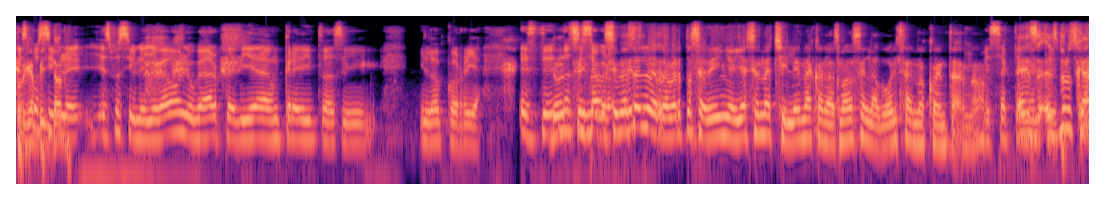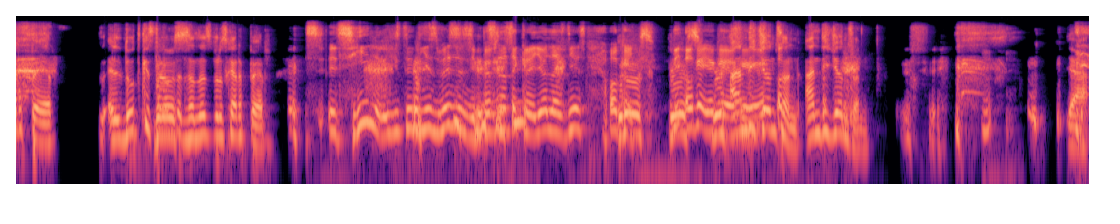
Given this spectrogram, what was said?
Porque posible, es posible. Llegaba a un lugar, pedía un crédito así y luego corría. Este, no estoy si, no, si no es el de Roberto Cediño y hace una chilena con las manos en la bolsa, no cuenta, ¿no? Exactamente. Es, es Bruce Harper. El dude que estaba Bruce. pensando es Bruce Harper. Sí, lo dijiste 10 veces y Pep Sí, no te sí. creyó las 10. Ok, Bruce, mi- Bruce, ok, ok, Bruce. ok, Andy. Johnson, Andy Johnson. Sí. Ya,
